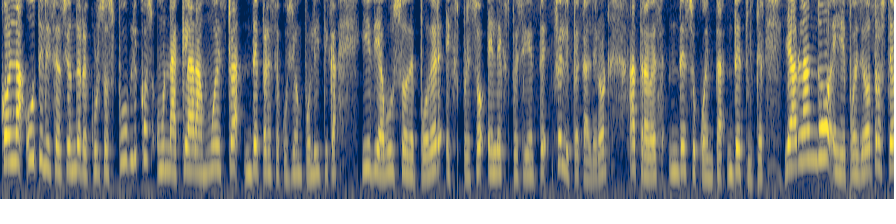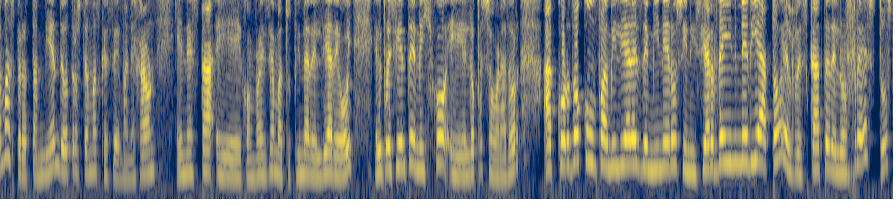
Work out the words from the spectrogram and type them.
con la utilización de recursos públicos, una clara muestra de persecución política y de abuso de poder, expresó el expresidente Felipe Calderón a través de su cuenta de Twitter. Y hablando eh, pues de otros temas, pero también de otros temas que se manejaron en esta eh, conferencia matutina del día de hoy, el presidente de México, eh, López Obrador, acordó con familiares de mineros iniciar de inmediato el rescate de los restos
